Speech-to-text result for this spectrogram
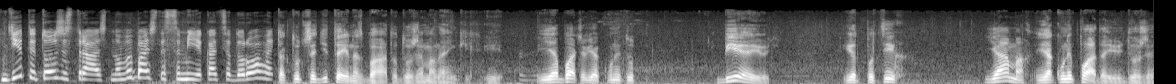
діти теж страшно. Ви бачите самі, яка ця дорога. Так тут ще дітей у нас багато дуже маленьких. І, і я бачив, як вони тут бігають. І от по цих ямах, як вони падають дуже.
